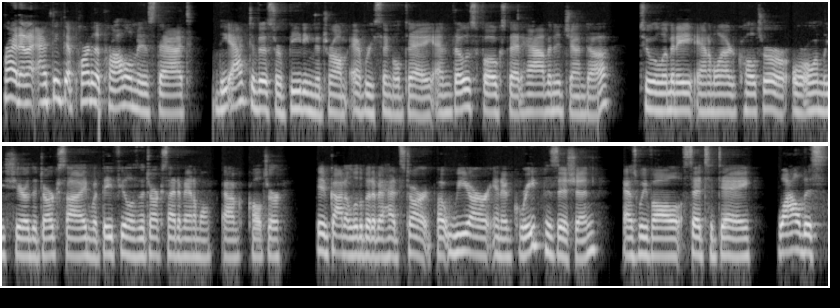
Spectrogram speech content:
Right. And I, I think that part of the problem is that the activists are beating the drum every single day. And those folks that have an agenda to eliminate animal agriculture or, or only share the dark side, what they feel is the dark side of animal agriculture, they've got a little bit of a head start. But we are in a great position, as we've all said today, while this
